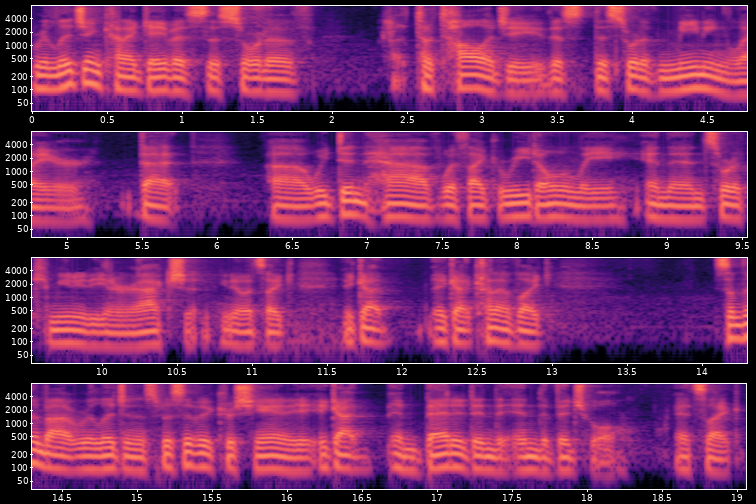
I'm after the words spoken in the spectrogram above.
religion kind of gave us this sort of uh, tautology, this this sort of meaning layer that uh, we didn't have with like read only and then sort of community interaction. You know, it's like it got it got kind of like something about religion and specifically Christianity. It got embedded in the individual. It's like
